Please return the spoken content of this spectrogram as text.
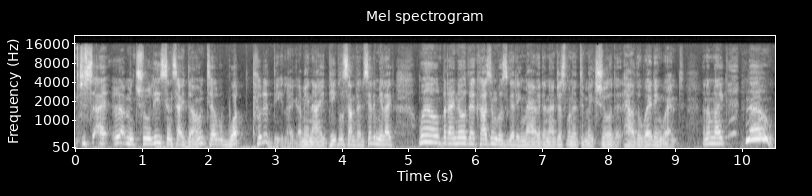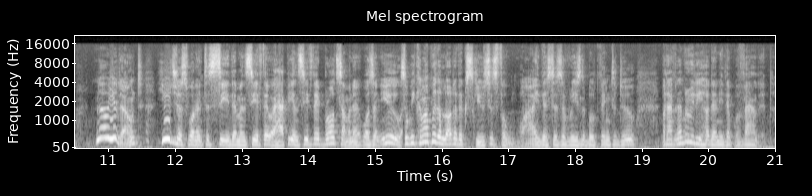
Just, I, I, mean, truly, since I don't tell, what could it be? Like, I mean, I people sometimes say to me, like, well, but I know their cousin was getting married, and I just wanted to make sure that how the wedding went. And I'm like, no, no, you don't. You just wanted to see them and see if they were happy and see if they brought someone and it wasn't you. So we come up with a lot of excuses for why this is a reasonable thing to do, but I've never really heard any that were valid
